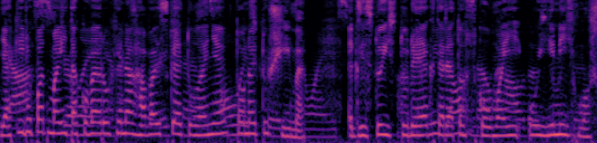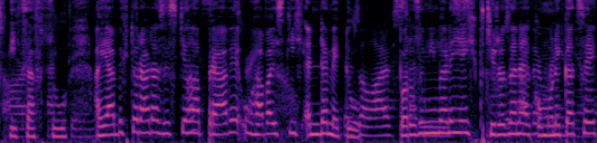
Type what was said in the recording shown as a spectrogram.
Jaký dopad mají takové ruchy na havajské tuleně, to netušíme. Existují studie, které to zkoumají u jiných mořských savců a já bych to ráda zjistila právě u havajských endemitů. Porozumíme-li jejich přirozené komunikaci,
